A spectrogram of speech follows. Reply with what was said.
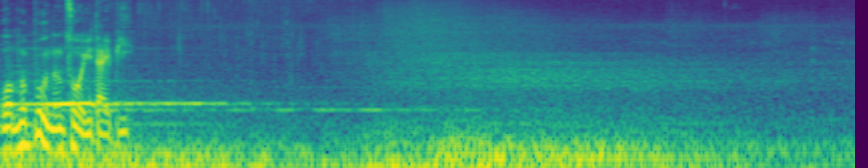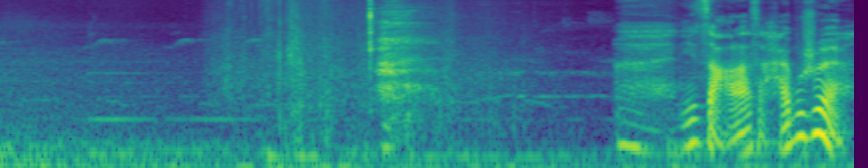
我们不能坐以待毙。哎，你咋了？咋还不睡？啊？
